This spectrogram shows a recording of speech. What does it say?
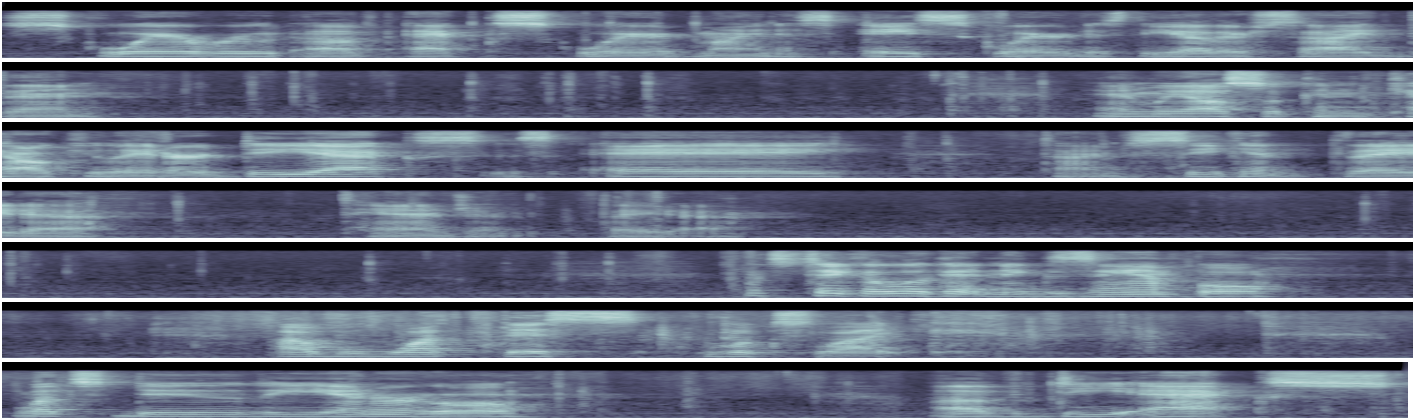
Square root of x squared minus a squared is the other side then. And we also can calculate our dx is a times secant theta tangent theta. Let's take a look at an example of what this looks like. Let's do the integral of dx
